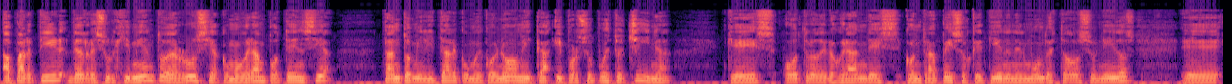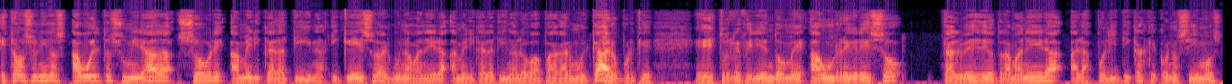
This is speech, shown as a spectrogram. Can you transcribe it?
a partir del resurgimiento de Rusia como gran potencia, tanto militar como económica, y por supuesto China, que es otro de los grandes contrapesos que tiene en el mundo Estados Unidos, eh, Estados Unidos ha vuelto su mirada sobre América Latina y que eso de alguna manera América Latina lo va a pagar muy caro porque eh, estoy refiriéndome a un regreso tal vez de otra manera, a las políticas que conocimos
